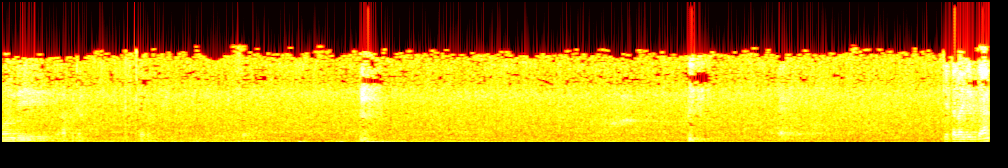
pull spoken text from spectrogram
Mohon dirapikan. Kita lanjutkan.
